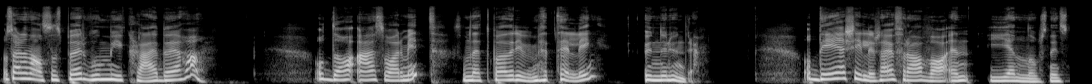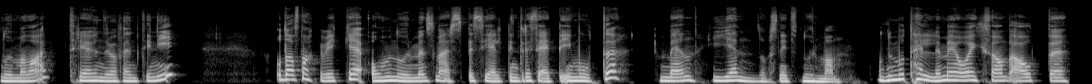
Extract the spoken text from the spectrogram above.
Og så er det en annen som spør hvor mye klær bør jeg ha? Og da er svaret mitt, som nettopp har drevet med telling, under 100. Og det skiller seg fra hva en gjennomsnittsnordmann har, 359. Og da snakker vi ikke om nordmenn som er spesielt interesserte i mote, men gjennomsnittsnordmann. Og du må telle med òg, ikke sant. Alt eh,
